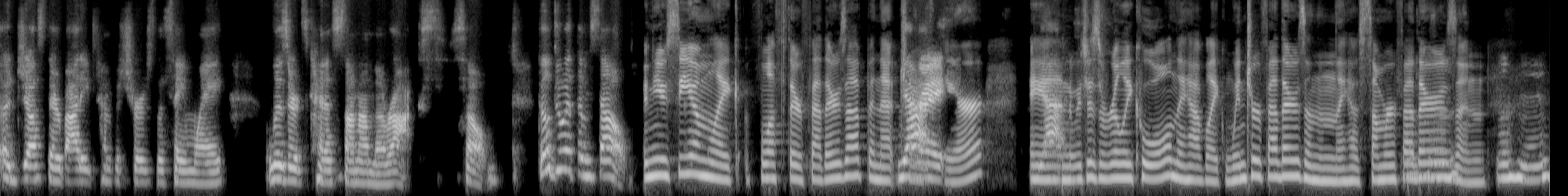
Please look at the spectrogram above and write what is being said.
adjust their body temperatures the same way lizards kind of sun on the rocks. So they'll do it themselves. And you see them like fluff their feathers up in that yeah. right. hair and which is really cool and they have like winter feathers and then they have summer feathers mm-hmm. and mm-hmm.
